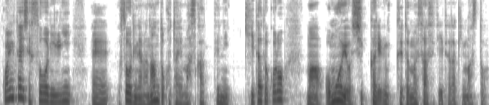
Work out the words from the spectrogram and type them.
これに対して総理に、えー、総理なら何と答えますかってに聞いたところ、まあ、思いをしっかり受け止めさせていただきますと、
